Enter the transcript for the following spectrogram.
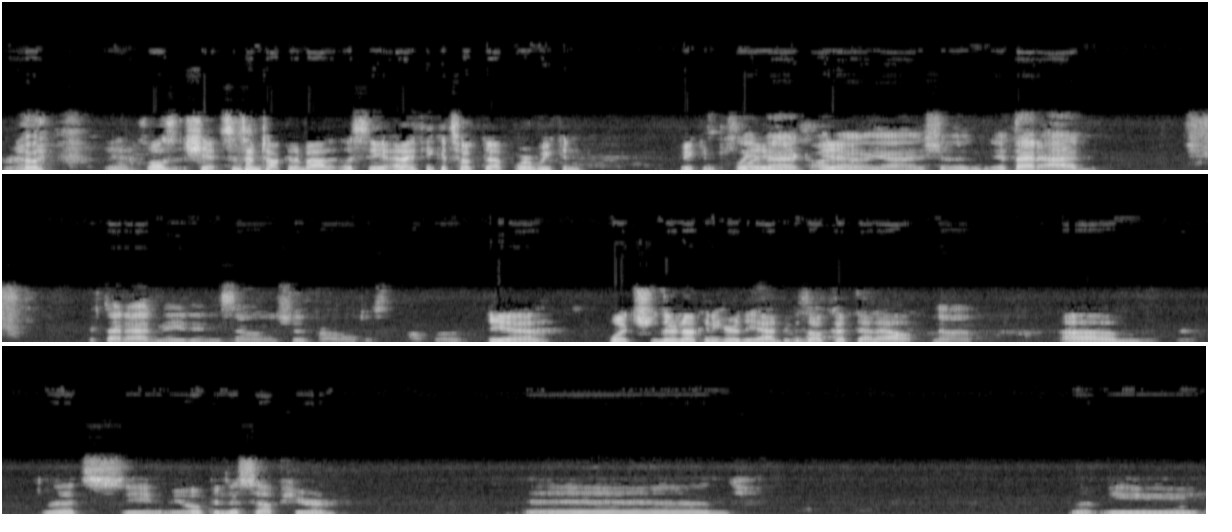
Really? Yeah. Well, shit. Since I'm talking about it, let's see. And I think it's hooked up where we can we can play Playback this. audio. Yeah. Yeah. it should. If that ad, if that ad made any sound, it should probably just pop up. Yeah. Which they're not going to hear the ad because I'll cut that out. No. Um, let's see. Let me open this up here. And let me.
